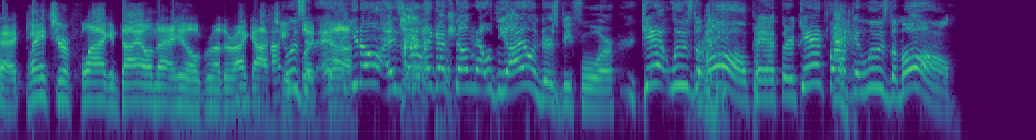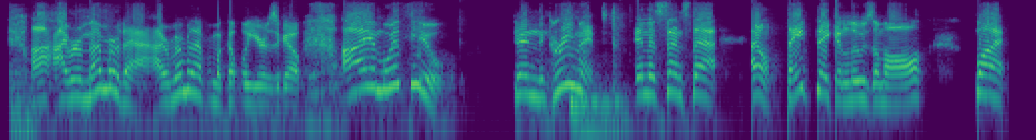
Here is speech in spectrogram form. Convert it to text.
Hey, plant your flag and die on that hill, brother. I got you. Listen, but, uh, uh, you know, it's not like I've done that with the Islanders before. Can't lose them all, Panther. Can't fucking lose them all. I, I remember that. I remember that from a couple years ago. I am with you in agreement in the sense that I don't think they can lose them all, but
